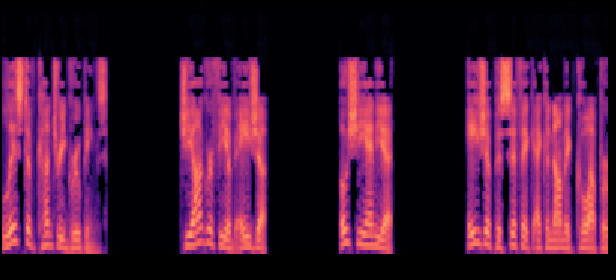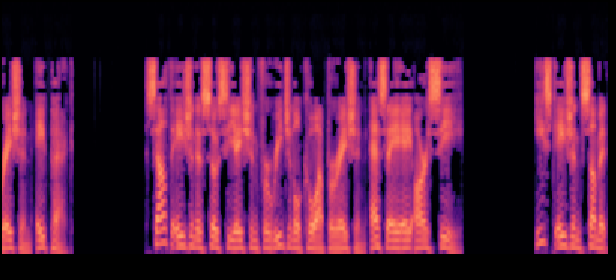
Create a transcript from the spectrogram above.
List of country groupings. Geography of Asia. Oceania Asia-Pacific Economic Cooperation APEC South Asian Association for Regional Cooperation SAARC East Asian Summit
